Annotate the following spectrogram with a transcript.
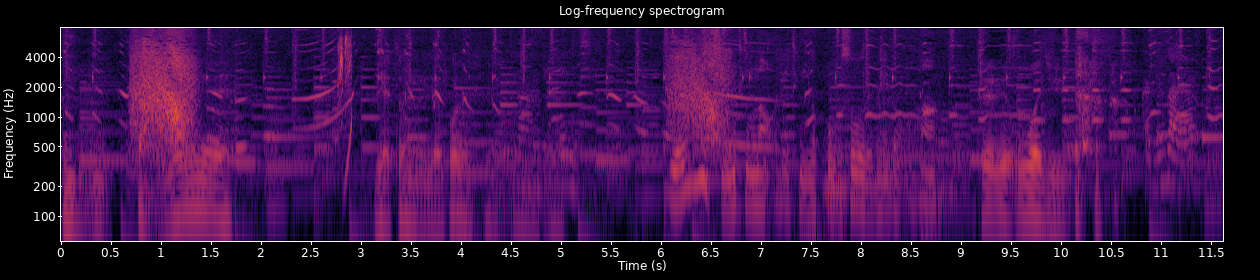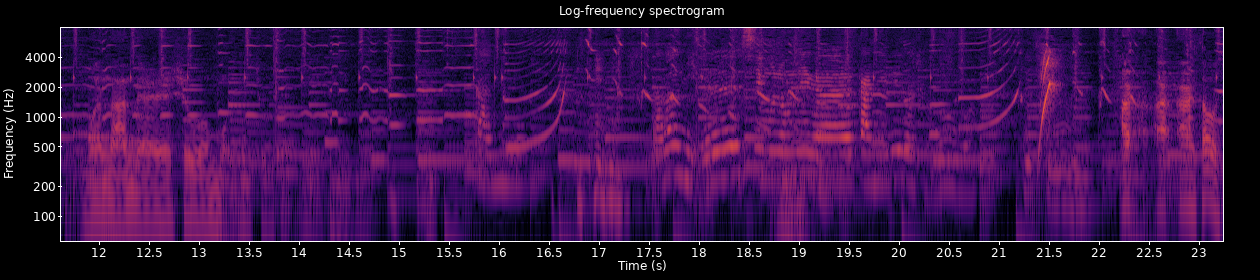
嗯嗯，长得也中也过得去。啊，也跟你行。人还挺挺老的，挺朴素的那种哈。这是蜗居，感觉咋样？我南边是我母亲住的。嗯干净吗？达到你的心目中那个干净利落程度不？嗯二二二道区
